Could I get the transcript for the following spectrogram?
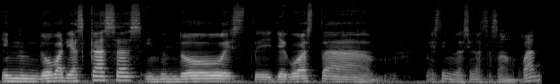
inundó varias casas, inundó, este, llegó hasta, esta inundación hasta San Juan.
